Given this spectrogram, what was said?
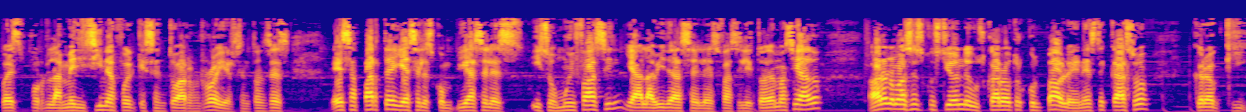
pues por la medicina fue el que sentó a Aaron Rodgers. Entonces, esa parte ya se les, ya se les hizo muy fácil, ya la vida se les facilitó demasiado. Ahora nomás es cuestión de buscar otro culpable. En este caso, creo que,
